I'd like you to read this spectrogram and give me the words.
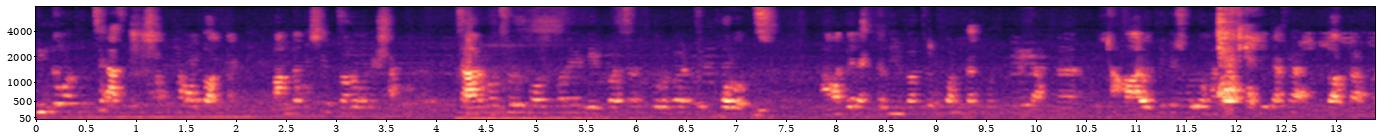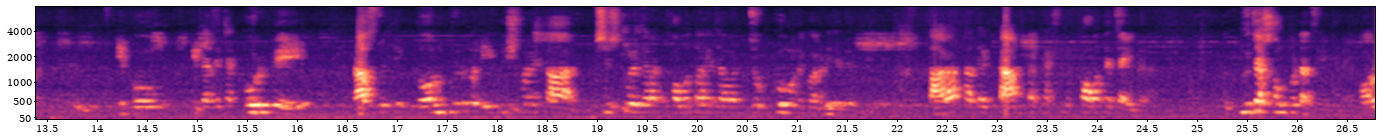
ভিন্নমত হচ্ছে রাজনৈতিক স্বার্থ আমার দরকার। বাংলাদেশের জনগণের স্বার্থ চার বছর পর পরে নির্বাচন করবার যে খরচ, আমাদের একটা নির্বাচন কন্ডাক্ট করতে আপনার বারো থেকে ষোলো হাজার কোটি টাকা দরকার হয়। এবং এটা যেটা করবে, রাজনৈতিক দলগুলো এই বিষয়ে তার, বিশেষ করে যারা ক্ষমতায় যাওয়ার যোগ্য মনে করে নিজেদের, তারা তাদের টার্মটাকে আসলে কমাতে চাইবে না। দুইটা সংকট আছে এখানে। বড়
